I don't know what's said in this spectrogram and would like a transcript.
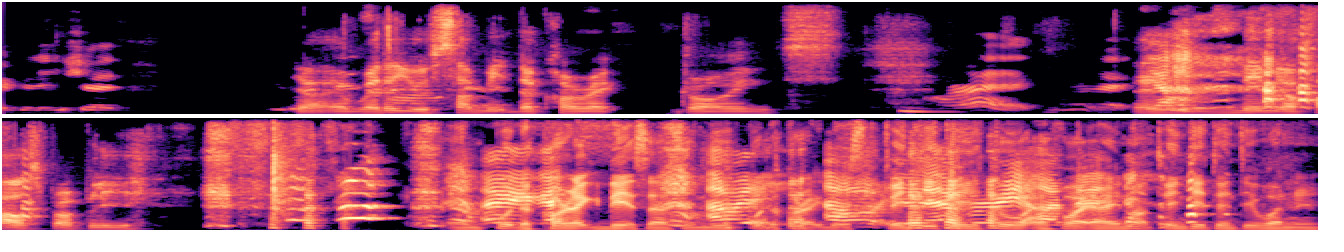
regulation. You know, Yeah, and whether you submit the correct drawings correct, correct. and yeah. name your house properly. And put the correct dates, uh, Cindy. I Put the correct dates. 2022 FYI, not 2021. eh.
